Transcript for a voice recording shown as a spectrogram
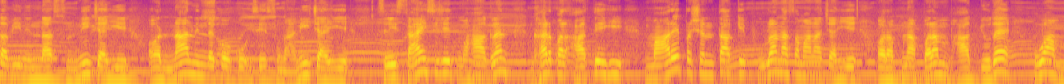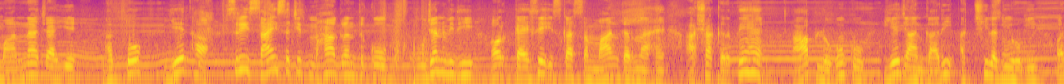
कभी निंदा सुननी चाहिए और ना निंदकों को इसे सुनानी चाहिए। श्री साई सचित महाग्रंथ घर पर आते ही मारे प्रसन्नता के फूला ना समाना चाहिए और अपना परम भाग्योदय हुआ मानना चाहिए। भक्तों, ये था श्री साईं सचित महाग्रंथ को पूजन विधि और कैसे इसका सम्मान करना है। आशा करते हैं आप लोगों को ये जानकारी अच्छी लगी होगी और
